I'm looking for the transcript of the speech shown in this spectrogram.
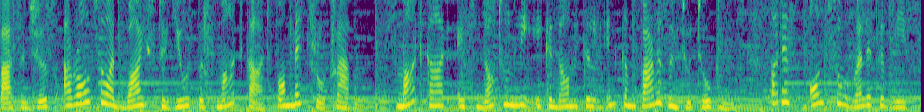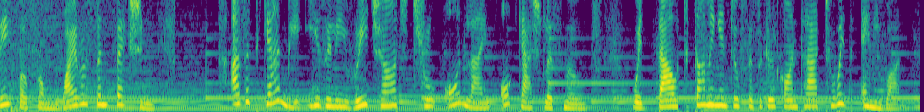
Passengers are also advised to use the Smart Card for metro travel. Smart Card is not only economical in comparison to tokens, but is also relatively safer from virus infection as it can be easily recharged through online or cashless modes without coming into physical contact with anyone.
